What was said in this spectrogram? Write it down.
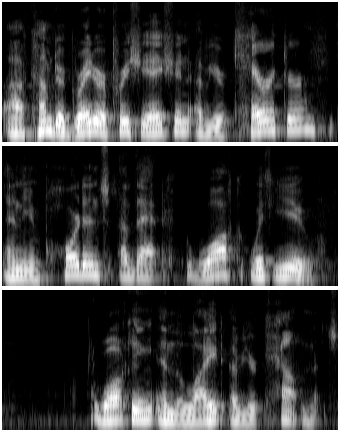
uh, come to a greater appreciation of your character and the importance of that walk with you, walking in the light of your countenance,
